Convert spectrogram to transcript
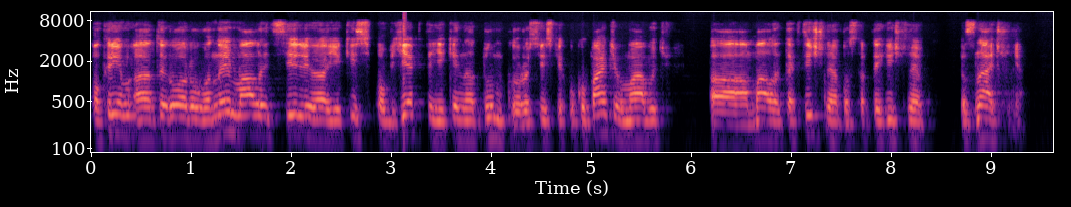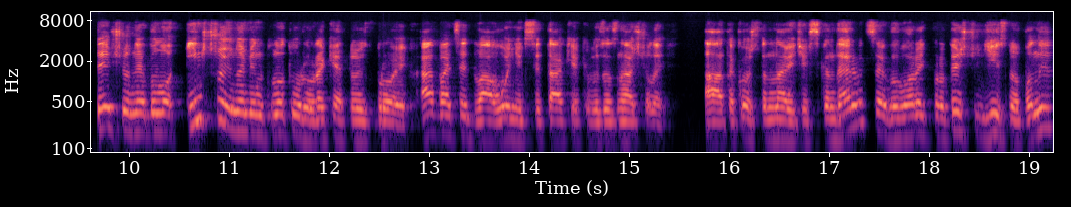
окрім е, терору, вони мали ціль е, якісь об'єкти, які на думку російських окупантів, мабуть, е, мали тактичне або стратегічне значення. Те, що не було іншої номенклатури ракетної зброї, А-22, Онікси, так як ви зазначили, а також там навіть Іскандери, це говорить про те, що дійсно вони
